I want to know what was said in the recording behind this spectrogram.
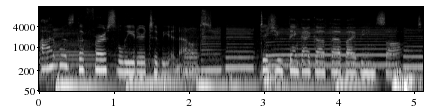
I was the first leader to be announced. Did you think I got that by being soft?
